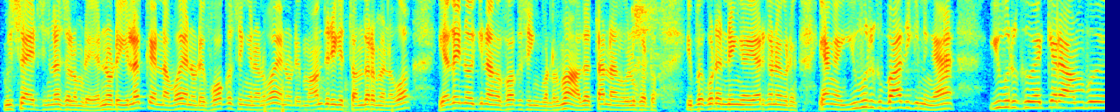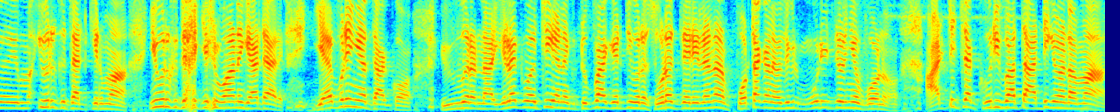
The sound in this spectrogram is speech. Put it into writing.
மிஸ் ஆயிடுச்சுங்கலாம் சொல்ல முடியாது. என்னுடைய இலக்கு என்னவோ என்னுடைய ஃபோக்கஸிங் என்னவோ என்னுடைய மாந்திரிக தந்திரம் என்னவோ எதை நோக்கி நாங்கள் ஃபோக்கஸிங் பண்ணுறோமோ அதைத்தான் நாங்கள் விழுக்கட்டும் இப்போ கூட நீங்கள் ஏற்கனவே கூட ஏங்க இவருக்கு பாதிக்கணுங்க? இவருக்கு வைக்கிற அம்பு இவருக்கு தட்டிக்கிறமா இவருக்கு தட்டிக்கிறமான்னு கேட்டார். எப்படிங்க தாக்கும்? இவரை நான் இலக்கு வச்சு எனக்கு துப்பாக்கி எடுத்து இவரை சுட தெரியலன்னா பொட்டக்கனை வச்சுக்கிட்டு மூடிட்டு இங்கே போகணும். அடித்தா குறி பார்த்து அடிக்க வேண்டாமா?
